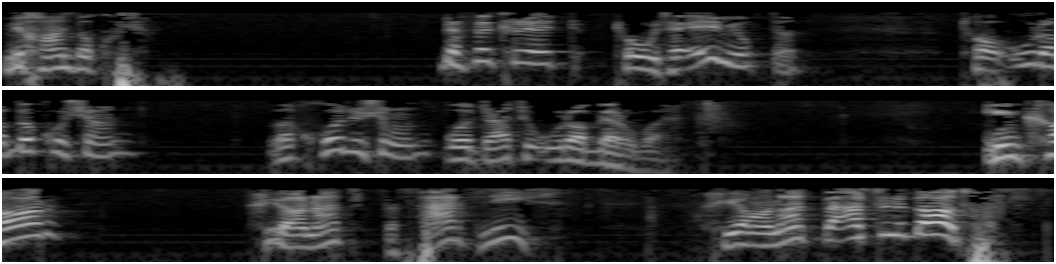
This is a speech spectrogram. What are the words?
می‌خواهند بکشن به فکر توطعه میفتند تا او را بکشند و خودشون قدرت او را بروبایند این کار خیانت به فرد نیست خیانت به اصل داد هست.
